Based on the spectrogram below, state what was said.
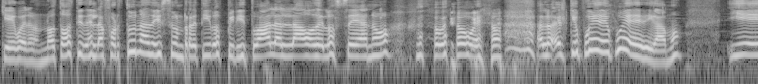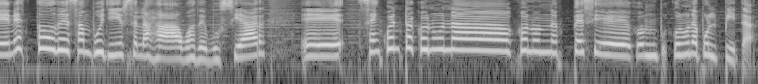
que bueno, no todos tienen la fortuna de irse a un retiro espiritual al lado del océano, pero bueno, el que puede, puede, digamos. Y en esto de zambullirse las aguas, de bucear, eh, se encuentra con una, con una especie, con, una pulpita.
